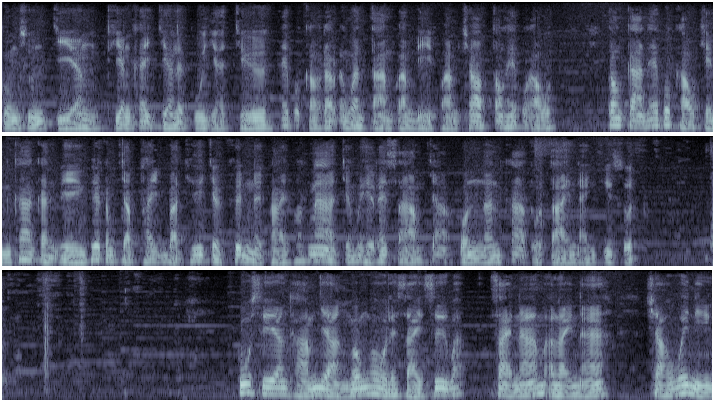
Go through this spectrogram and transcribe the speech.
กงซุนเจียง เทียงไข่เจียงและกูหยาจือ ให้พวกเขารับรางวัลตามความดีความชอบต้องให้พวกเขาต้องการให้พวกเขาเข็นฆ่ากันเองเพื่อกำจัดภัยบัติที่จะขึ้นในภายภาคหน้า จึงเป็นเหตุให้สามเจ้าคนนั้นฆ่าตัวตายในที่สุด กู้เซียงถามอย่างโง่ๆและใส่ซื่อว่า สายน้ำอะไรนะเฉาเว่ยหนิง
